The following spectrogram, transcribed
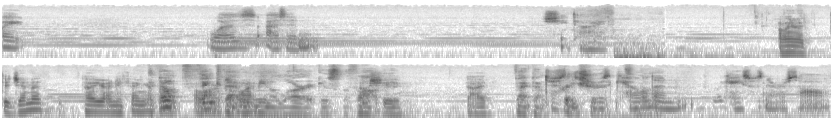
Wait. Was as in. She died. Elena, did Jenna tell you anything I about don't think Alaric's that would wife? mean Alaric is the How father. she died? In fact, I'm Just pretty that she sure was killed not. and the case was never solved.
